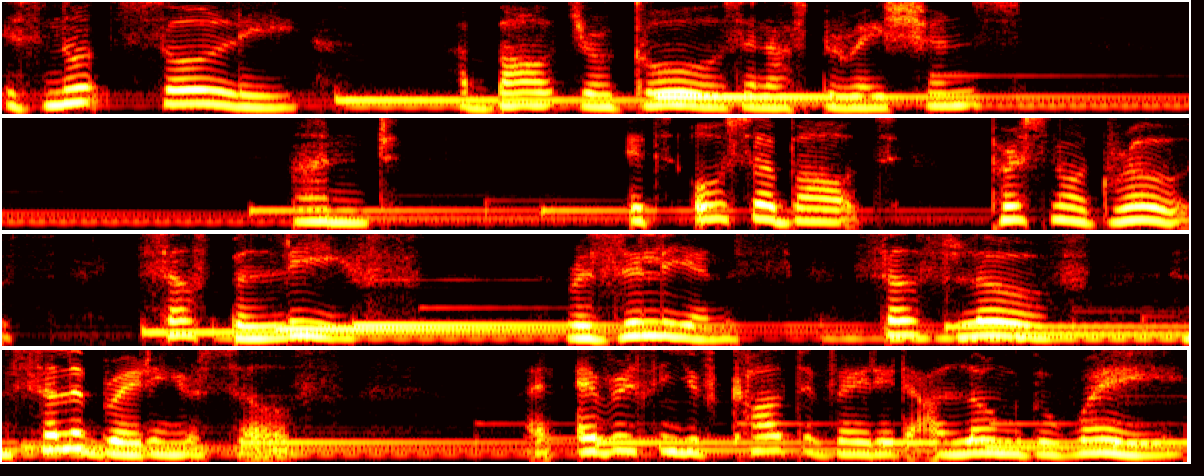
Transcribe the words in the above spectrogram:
is not solely about your goals and aspirations, and it's also about personal growth, self belief, resilience, self love, and celebrating yourself and everything you've cultivated along the way.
